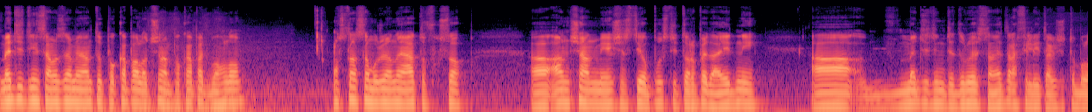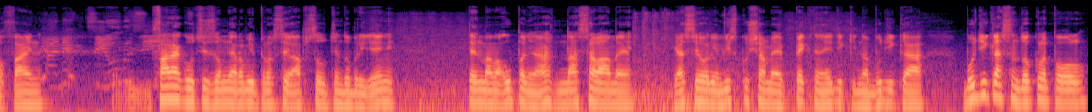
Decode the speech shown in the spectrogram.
Medzi tým samozrejme nám to pokapalo, čo nám pokapať mohlo. Ostal som už len ja to Fuso. Anshan mi ešte stihol pustiť torpeda jedny. A medzi tým tie druhé sa netrafili, takže to bolo fajn. Faragúci zo mňa robí proste absolútne dobrý deň. Ten ma úplne na, na saláme. Ja si hovorím, vyskúšame pekné nediky na budíka. Budíka som doklepol.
